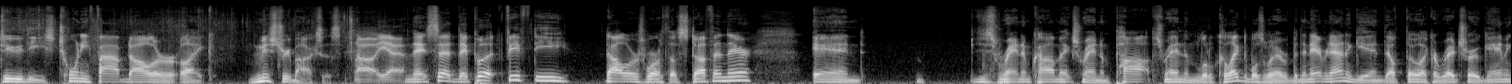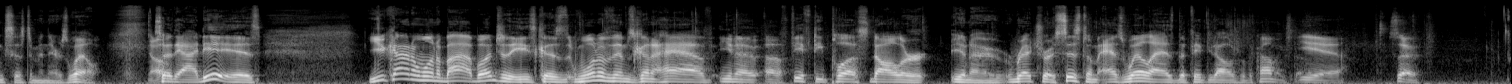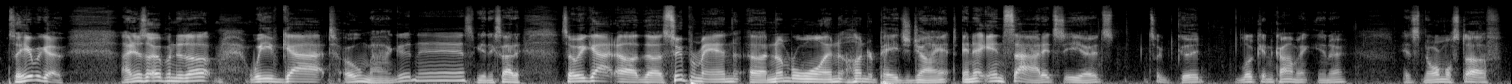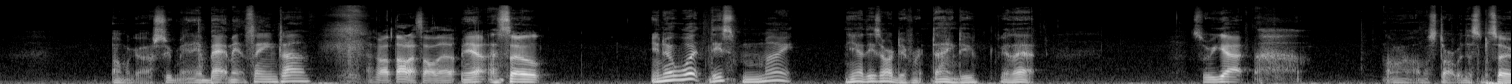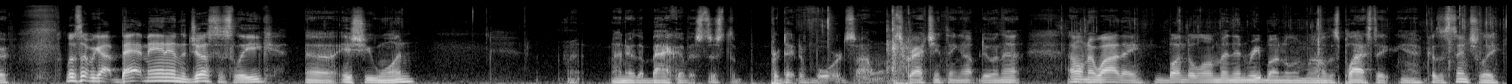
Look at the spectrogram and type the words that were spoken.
do these twenty five dollar like mystery boxes. Oh yeah. And they said they put fifty dollars worth of stuff in there, and just random comics, random pops, random little collectibles, whatever. But then every now and again, they'll throw like a retro gaming system in there as well. So Oh. the idea is. You kind of want to buy a bunch of these because one of them's going to have, you know, a fifty plus dollar, you know, retro system as well as the fifty dollars worth of comic stuff. Yeah. So, so here we go. I just opened it up. We've got oh my goodness, I'm getting excited. So we got uh, the Superman uh, number one hundred page giant, and inside it's you know it's it's a good looking comic. You know, it's normal stuff. Oh my gosh, Superman and Batman at the same time. That's what I thought I saw that. Yeah. So, you know what? These might. Yeah, these are different. Dang, dude. Look at that. So we got. I'm gonna start with this one. So, looks like we got Batman and the Justice League, uh, issue one. I know the back of it's just the protective board, so I won't scratch anything up doing that. I don't know why they bundle them and then rebundle them with all this plastic, you know, because essentially,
